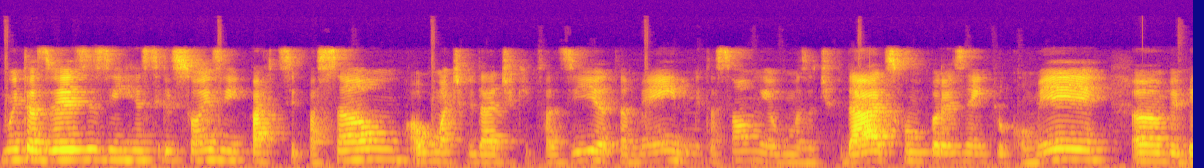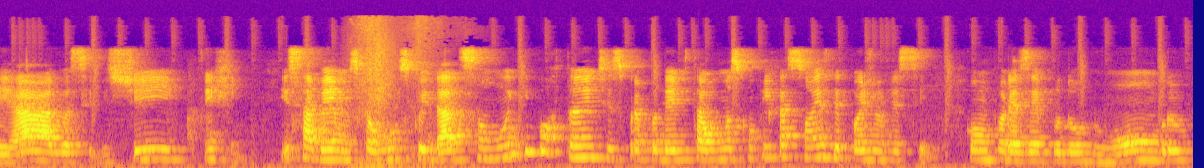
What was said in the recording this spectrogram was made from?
muitas vezes em restrições em participação, alguma atividade que fazia também, limitação em algumas atividades, como por exemplo comer, beber água, se vestir, enfim. E sabemos que alguns cuidados são muito importantes para poder evitar algumas complicações depois de um AVC, como por exemplo dor no ombro,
